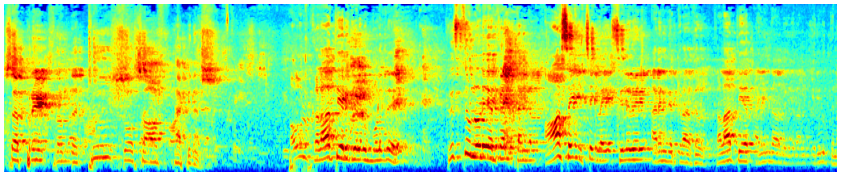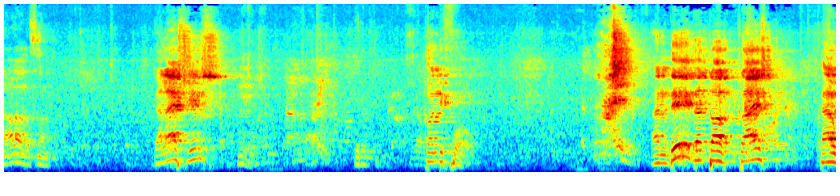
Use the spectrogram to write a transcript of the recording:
separate from the true source of happiness. Paul கலாத்தியர்கள் எழுதும் பொழுது கிறிஸ்துவனுடைய தங்கள் ஆசை இச்சைகளை சிலுவையில் அறிந்திருக்கிறார்கள் கலாத்தியர் ஐந்தாவது கிராம் இருபத்தி நாலாவது வசனம் Galatians twenty four and they that are Christ have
